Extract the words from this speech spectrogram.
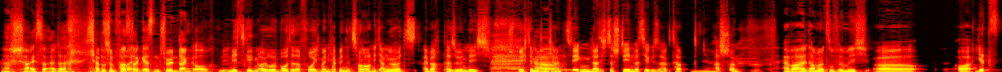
Ach scheiße, Alter. Ich hatte es schon fast Aber vergessen. Schönen Dank auch. Nichts gegen eure Worte davor. Ich meine, ich habe mir den Song auch nicht angehört. Einfach persönlich spricht er mich ja. nicht an. Deswegen lasse ich das stehen, was ihr gesagt habt. Ja. Passt schon er war halt damals so für mich, äh, oh, jetzt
